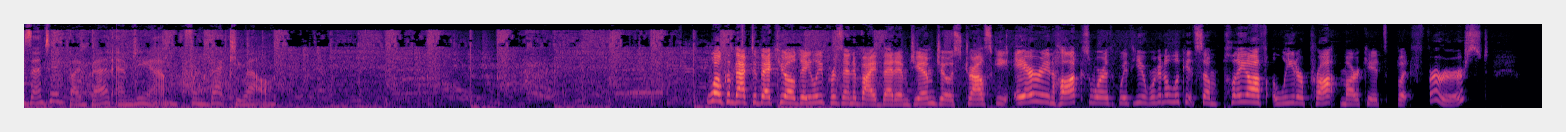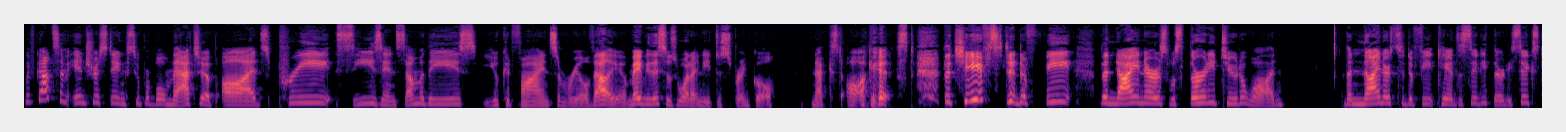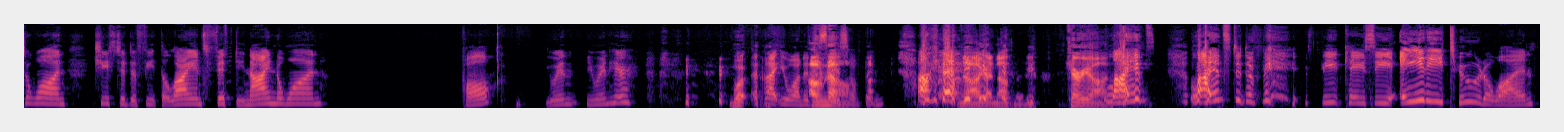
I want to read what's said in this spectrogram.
Presented by BetMGM from BetQL. Welcome back to BetQL Daily, presented by BetMGM. Joe Ostrowski, Erin Hawksworth with you. We're going to look at some playoff leader prop markets, but first, we've got some interesting Super Bowl matchup odds pre-season. Some of these you could find some real value. Maybe this is what I need to sprinkle next August. The Chiefs to defeat the Niners was 32 to 1. The Niners to defeat Kansas City 36 to 1. Chiefs to defeat the Lions 59 to 1. Paul, you in you in here? What? I thought you wanted to Oh, say no. something. Okay. No, I got nothing. Carry on. Lions Lions to defeat, defeat KC 82 to 1.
